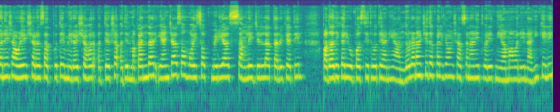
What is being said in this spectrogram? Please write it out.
गणेश आवळे शरद सातपुते मिरज शहर अध्यक्ष अदिल मकानदार यांच्यासह व्हॉइस ऑफ मीडिया सांगली जिल्हा तालुक्यातील पदाधिकारी उपस्थित होते आणि आंदोलनाची दखल घेऊन शासनाने त्वरित नियमावली नाही केली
